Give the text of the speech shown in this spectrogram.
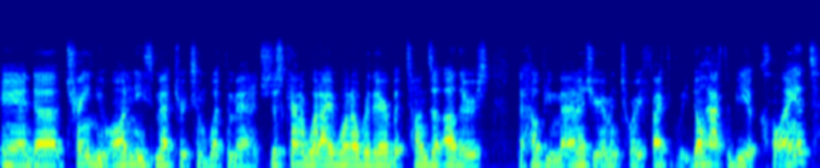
and uh, train you on these metrics and what to manage. Just kind of what I went over there, but tons of others to help you manage your inventory effectively. You don't have to be a client.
